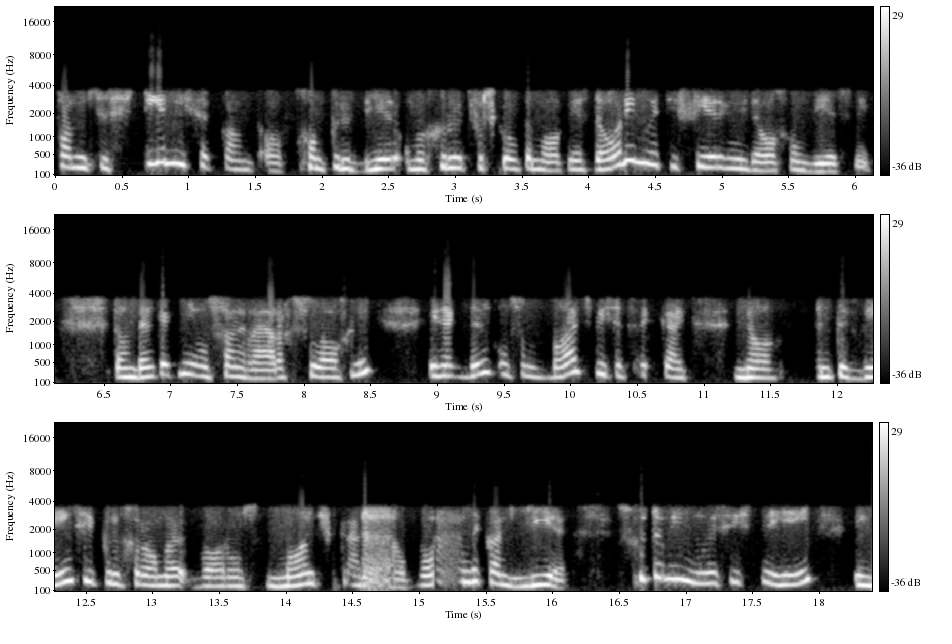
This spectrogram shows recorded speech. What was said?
van sistemiese kant af gaan probeer om 'n groot verskil te maak. As daardie motivering nie daar gaan wees nie, dan dink ek nie ons gaan regtig slaag nie. En ek dink ons moet baie spesifiek kyk na intervensieprogramme waar ons mans kan help, waar hulle kan leer goed om emosies te hê en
